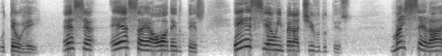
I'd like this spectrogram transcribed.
o teu rei. Essa é, essa é a ordem do texto. Esse é o imperativo do texto. Mas será,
